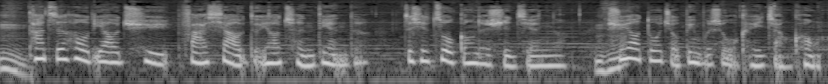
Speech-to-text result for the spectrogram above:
嗯，它之后要去发酵的，要沉淀的。这些做工的时间呢，嗯、需要多久，并不是我可以掌控的。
